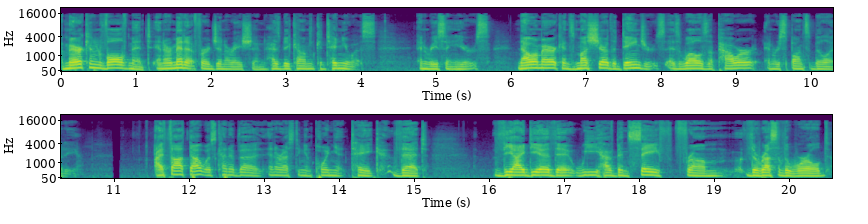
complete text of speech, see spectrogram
American involvement in Armada for a generation has become continuous in recent years. Now Americans must share the dangers as well as the power and responsibility. I thought that was kind of an interesting and poignant take that the idea that we have been safe from the rest of the world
